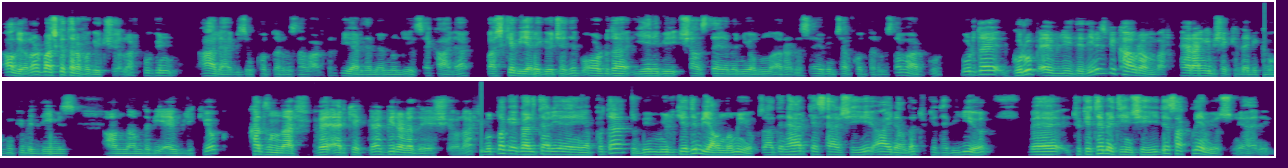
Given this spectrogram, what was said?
alıyorlar, başka tarafa göçüyorlar. Bugün hala bizim kodlarımızda vardır. Bir yerde memnun değilsek hala başka bir yere göç edip orada yeni bir şans denemenin yolunu ararız. Evrimsel kodlarımızda var bu. Burada grup evliliği dediğimiz bir kavram var. Herhangi bir şekilde bir bugünkü bildiğimiz anlamda bir evlilik yok kadınlar ve erkekler bir arada yaşıyorlar. Mutlak egaliteryen yapıda bir mülkiyetin bir anlamı yok. Zaten herkes her şeyi aynı anda tüketebiliyor ve tüketemediğin şeyi de saklayamıyorsun. Yani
